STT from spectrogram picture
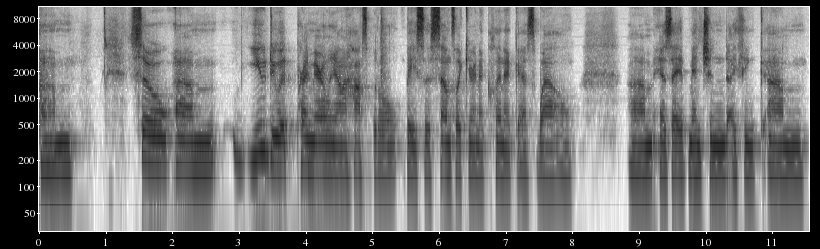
Um, so um, you do it primarily on a hospital basis. Sounds like you're in a clinic as well. Um, as I had mentioned, I think um,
